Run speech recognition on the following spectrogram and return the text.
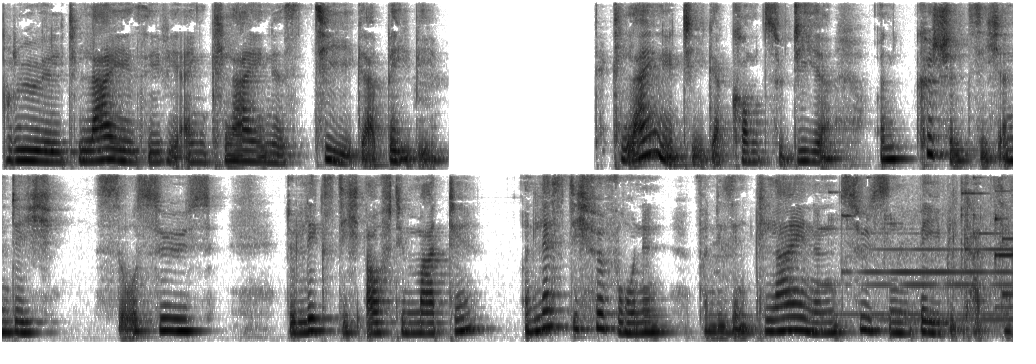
Brüllt leise wie ein kleines Tigerbaby. Der kleine Tiger kommt zu dir und kuschelt sich an dich. So süß. Du legst dich auf die Matte und lässt dich verwohnen von diesen kleinen, süßen Babykatzen.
